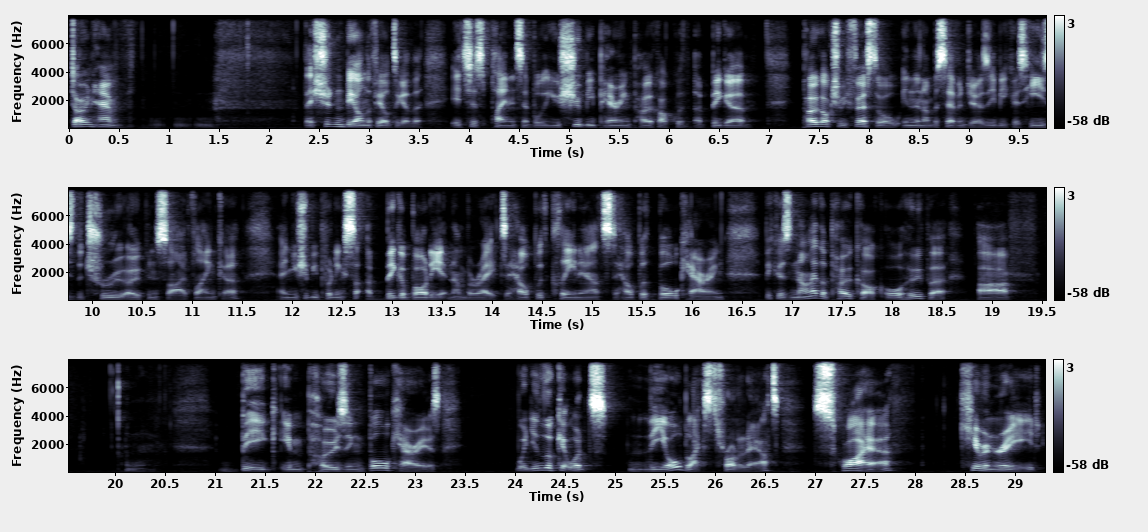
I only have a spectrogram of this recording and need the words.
don't have they shouldn't be on the field together. It's just plain and simple. You should be pairing Pocock with a bigger. Pocock should be first of all in the number seven jersey because he's the true open side flanker, and you should be putting a bigger body at number eight to help with cleanouts, to help with ball carrying, because neither Pocock or Hooper are big, imposing ball carriers. When you look at what the All Blacks trotted out, Squire, Kieran Read,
